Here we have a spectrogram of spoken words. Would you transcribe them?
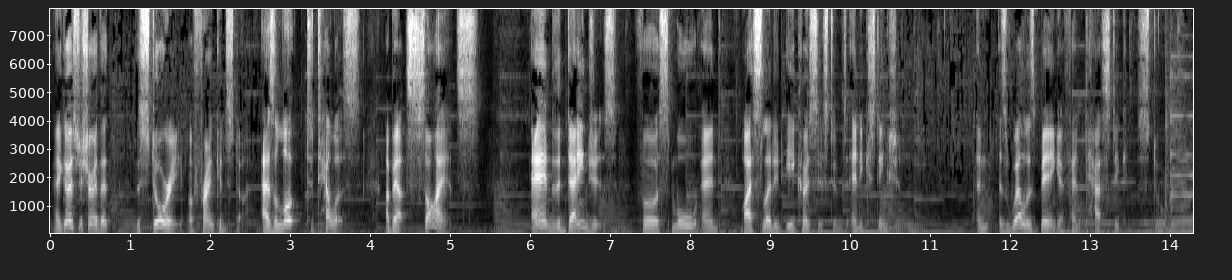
And it goes to show that the story of Frankenstein has a lot to tell us about science and the dangers for small and isolated ecosystems and extinction, and as well as being a fantastic story.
